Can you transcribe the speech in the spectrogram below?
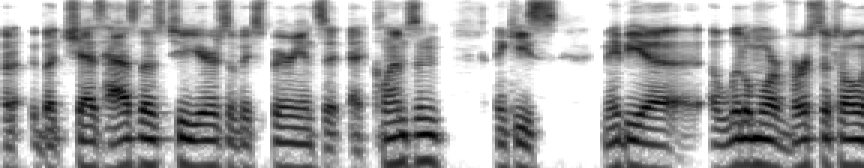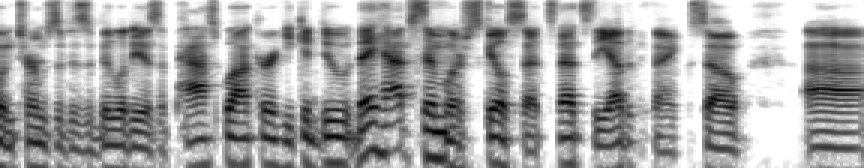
But but Chez has those two years of experience at, at Clemson. I think he's maybe a, a little more versatile in terms of his ability as a pass blocker. He can do, they have similar skill sets. That's the other thing. So, uh,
